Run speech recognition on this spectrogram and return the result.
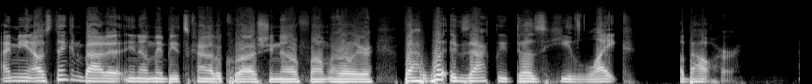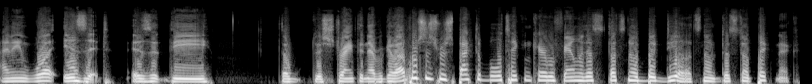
I mean, I was thinking about it. You know, maybe it's kind of a crush, you know, from earlier. But what exactly does he like about her? I mean, what is it? Is it the the the strength to never give up, which is respectable, taking care of a family. That's that's no big deal. That's no that's no picnic.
